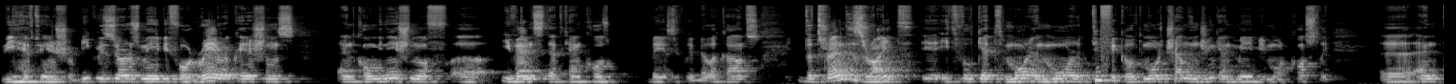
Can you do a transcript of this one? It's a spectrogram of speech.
We have to ensure big reserves, maybe for rare occasions, and combination of uh, events that can cause basically blackouts. The trend is right. It will get more and more difficult, more challenging, and maybe more costly. Uh, and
